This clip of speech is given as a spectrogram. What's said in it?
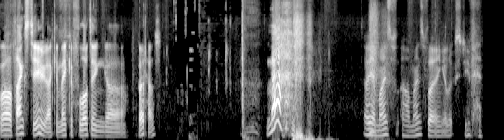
well, thanks to you, I can make a floating uh, birdhouse. Nah. Oh yeah, mine's oh mine's floating. It looks stupid.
